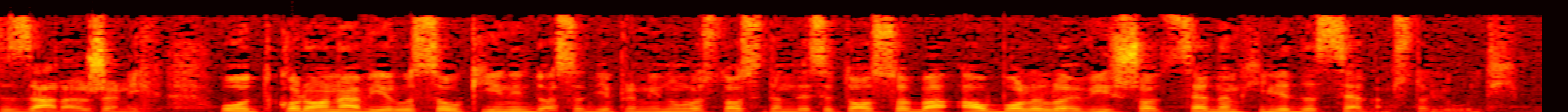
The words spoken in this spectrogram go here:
zaraženih. Od koronavirusa u Kini do sad je preminulo 170 osoba, a obolelo je više od 7700 ljudi.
